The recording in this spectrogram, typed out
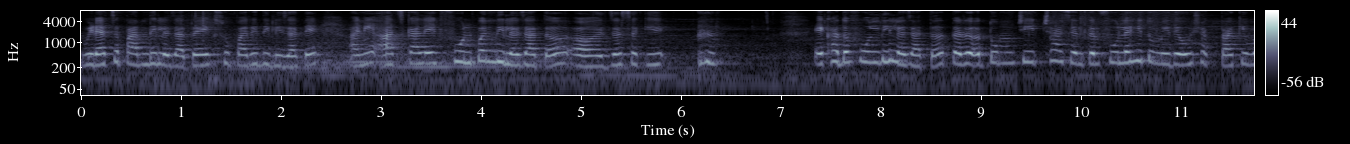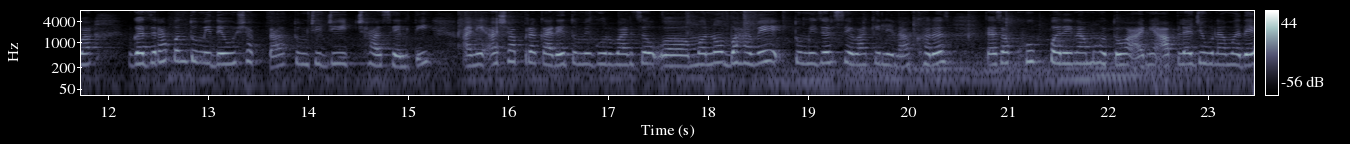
विड्याचं पान दिलं जातं एक सुपारी दिली जाते. आणि आजकाल एक फूल पण दिलं जातं. जसं की एखादं फूल दिलं जातं तर तुमची इच्छा असेल तर फुलंही तुम्ही देऊ शकता किंवा गजरा पण तुम्ही देऊ शकता तुमची जी इच्छा असेल ती. आणि अशा प्रकारे तुम्ही गुरुवारचं मनोभावे तुम्ही जर सेवा केली ना खरंच त्याचा खूप परिणाम होतो आणि आपल्या जीवनामध्ये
